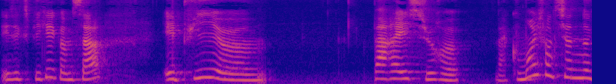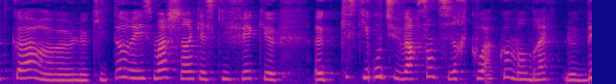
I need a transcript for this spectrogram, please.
ils expliquaient comme ça, et puis, pareil sur bah, comment il fonctionne notre corps, euh, le clitoris, machin, qu'est-ce qui fait que, euh, qu'est-ce qui, où tu vas ressentir quoi, comment, bref, le B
